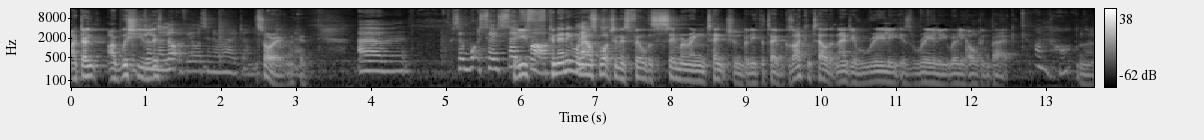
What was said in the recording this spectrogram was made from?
I don't, I wish you You've done a lot of yours in a row, don't you? Sorry, okay. Um, so what? So so Can, you, far. can anyone else watching this feel the simmering tension beneath the table? Because I can tell that Nadia really is really, really holding back. I'm not. No,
